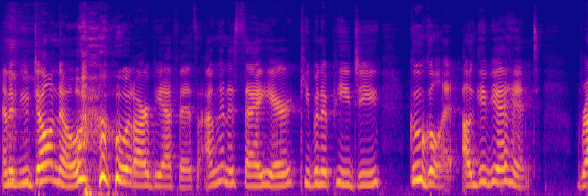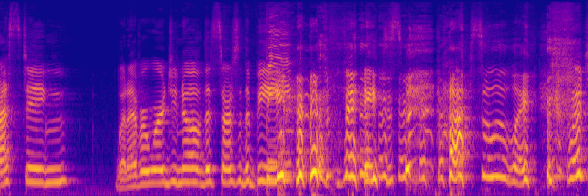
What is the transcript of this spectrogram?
and if you don't know what RBF is, I'm going to say here, keeping it PG, Google it. I'll give you a hint. Resting whatever word you know of that starts with a B face. Absolutely. Which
